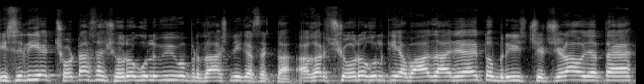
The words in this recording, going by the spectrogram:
इसलिए छोटा सा शोरगुल भी वो बर्दाश्त नहीं कर सकता। अगर शोर शोरगुल की आवाज़ आ जाए तो मरीज़ चिड़चिड़ा हो जाता है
